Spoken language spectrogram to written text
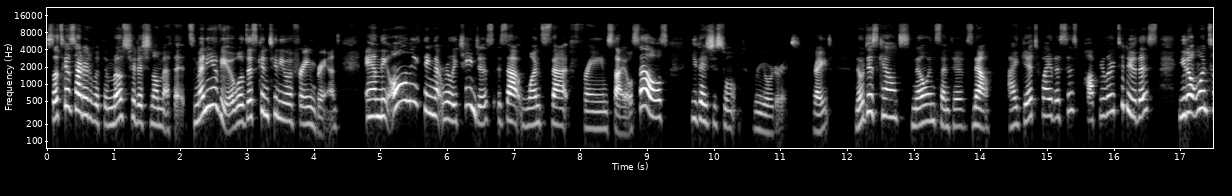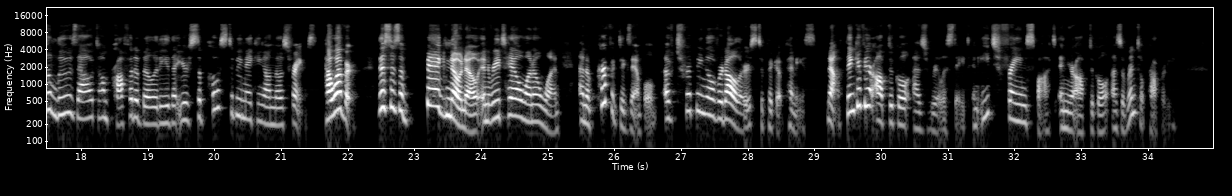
So let's get started with the most traditional methods. Many of you will discontinue a frame brand, and the only thing that really changes is that once that frame style sells, you guys just won't reorder it, right? No discounts, no incentives. Now, I get why this is popular to do this. You don't want to lose out on profitability that you're supposed to be making on those frames. However, this is a big no-no in Retail 101 and a perfect example of tripping over dollars to pick up pennies. Now, think of your optical as real estate and each frame spot in your optical as a rental property.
